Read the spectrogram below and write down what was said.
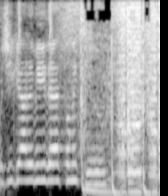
But you gotta be there for me too.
